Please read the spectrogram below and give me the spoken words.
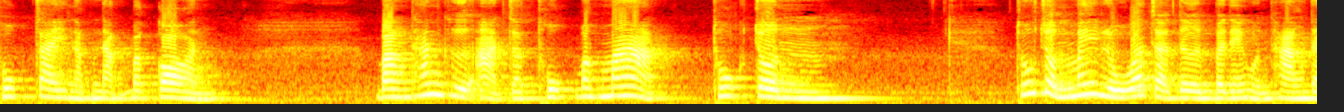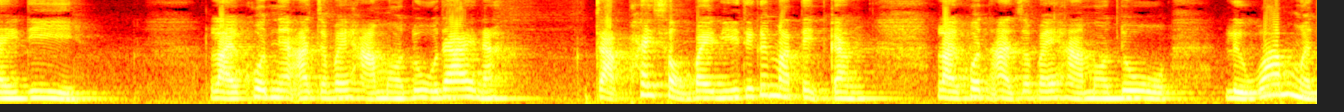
ทุกข์ใจหนัก ๆ มาก่อน บางท่านคืออาจจะทุกข์มากๆ ทุกจน ทุกจนไม่รู้ว่าจะเดินไปในหนทางใดดี หลายคนเนี่ยอาจจะไปหาหมอดูได้นะ จากไพ่สองใบนี้ที่ขึ้นมาติดกัน หลายคนอาจจะไปหาหมอดู หรือว่าเหมือน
